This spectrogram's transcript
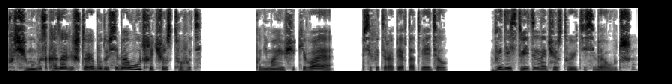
«Почему вы сказали, что я буду себя лучше чувствовать?» Понимающе кивая, психотерапевт ответил, вы действительно чувствуете себя лучше.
